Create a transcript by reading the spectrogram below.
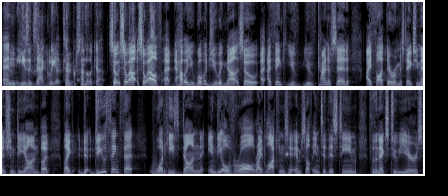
and he's exactly at 10% of the cap. So, so, Al, so, Alf, uh, how about you? What would you acknowledge? So, I, I think you've you've kind of said I thought there were mistakes. You mentioned Dion, but like, d- do you think that what he's done in the overall, right, locking himself into this team for the next two years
